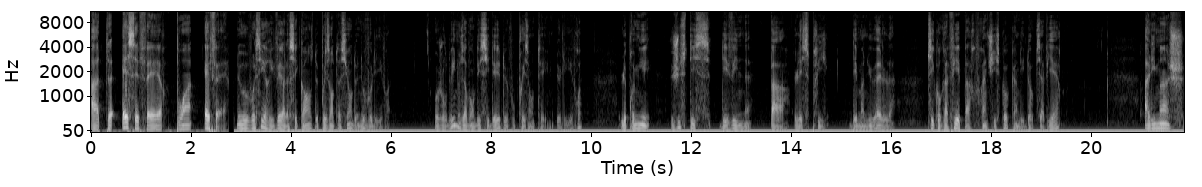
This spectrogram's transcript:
jppno.sfr.fr. Nous voici arrivés à la séquence de présentation de nouveaux livres. Aujourd'hui, nous avons décidé de vous présenter deux livres le premier, Justice divine par l'esprit d'Emmanuel, psychographié par Francisco Candido Xavier, à l'image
